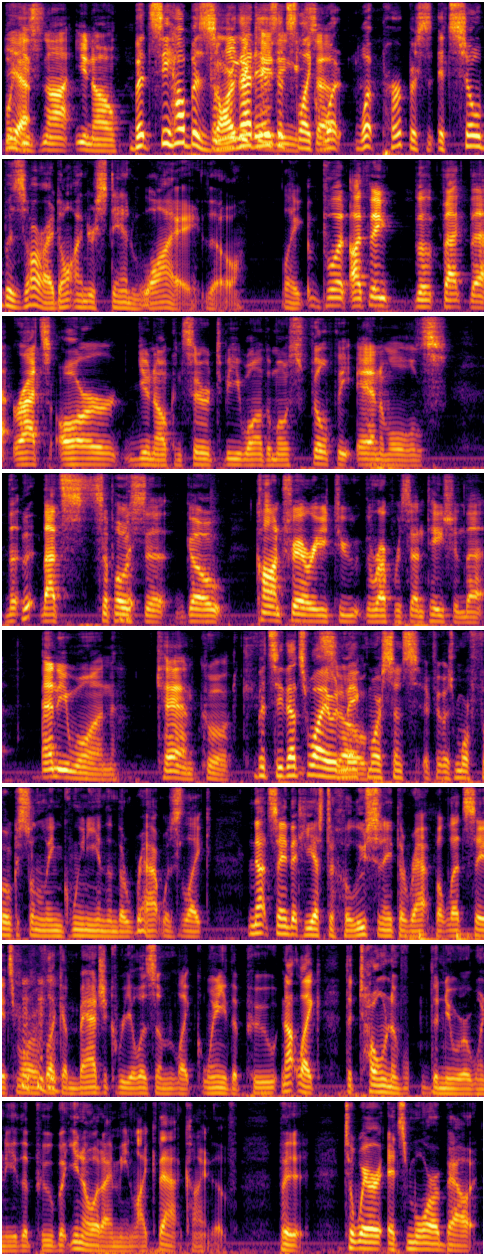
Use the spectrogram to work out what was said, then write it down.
but Yeah. he's not, you know. But see how bizarre that is. It's like except- what what purpose? It's so bizarre. I don't understand why though. Like But I think the fact that rats are, you know, considered to be one of the most filthy animals, that that's supposed to go contrary to the representation that anyone can cook. But see, that's why it would So- make more sense if it was more focused on Linguini and then the rat was like, not saying that he has to hallucinate the rat, but let's say it's more of like a magic realism, like Winnie the Pooh. Not like the tone of the newer Winnie the Pooh, but you know what I mean, like that kind of. But to where it's more about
